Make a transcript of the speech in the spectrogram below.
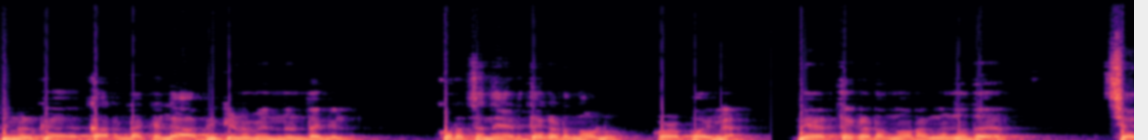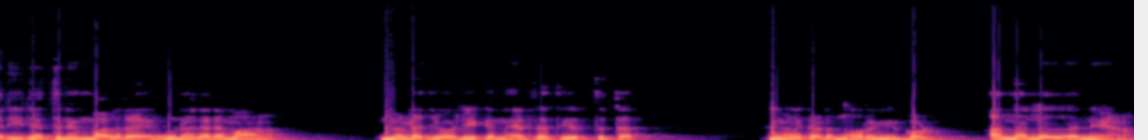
നിങ്ങൾക്ക് കറണ്ടൊക്കെ ലാഭിക്കണമെന്നുണ്ടെങ്കിൽ കുറച്ച് നേരത്തെ കിടന്നോളൂ കുഴപ്പമില്ല. നേരത്തെ കിടന്നുറങ്ങുന്നത് ശരീരത്തിനും വളരെ ഗുണകരമാണ്. നിങ്ങളുടെ ജോലിയൊക്കെ നേരത്തെ തീർത്തിട്ട് നിങ്ങൾ കിടന്നുറങ്ങിക്കോളും. അത് നല്ലത് തന്നെയാണ്.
